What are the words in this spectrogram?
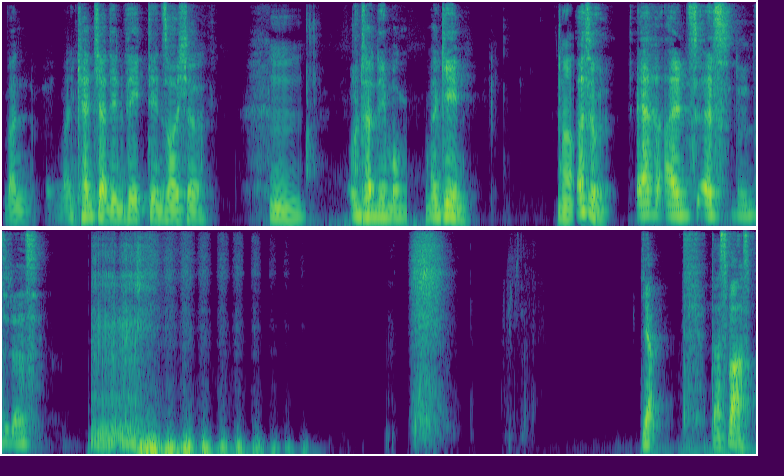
man, man kennt ja den Weg, den solche Mhm. Unternehmungen mal gehen. Ja. Also, R1S nennen sie das. Ja, das war's.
